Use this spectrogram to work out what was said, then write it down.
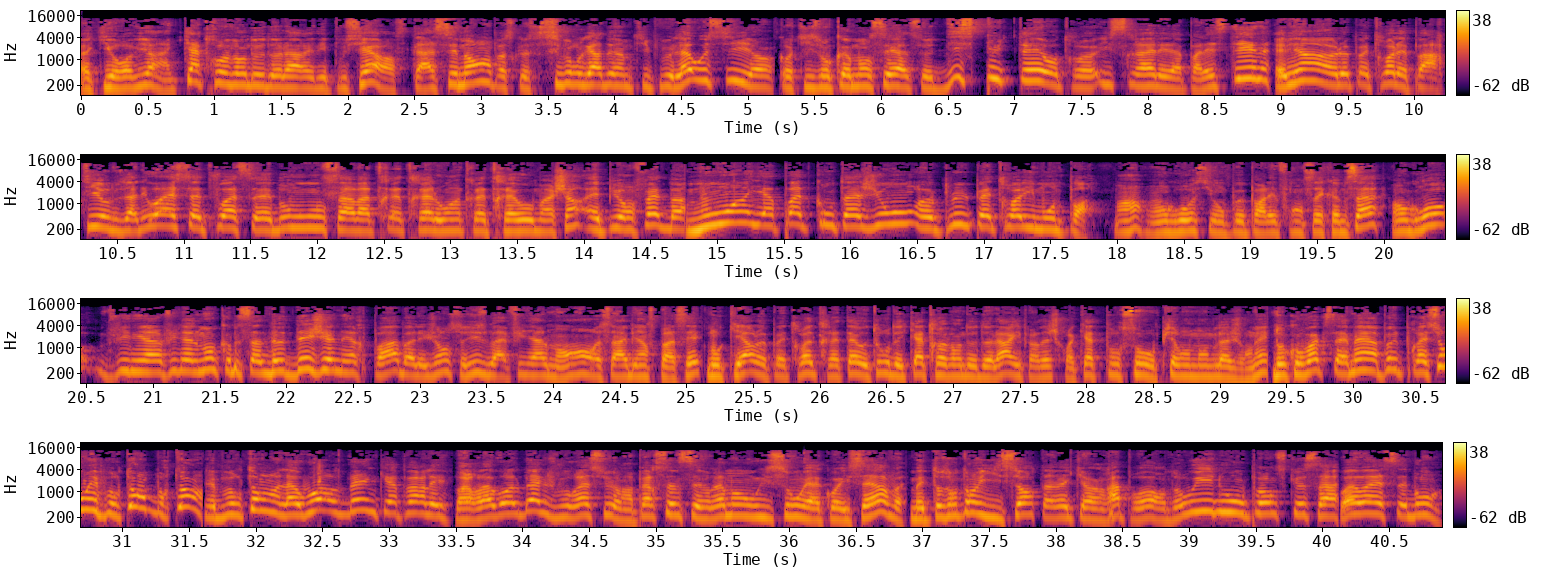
euh, qui revient à 82 dollars et des poussières. Alors c'était assez marrant parce que si vous regardez un petit peu là aussi, hein, quand ils ont commencé à se disputer entre Israël et la Palestine, eh bien le pétrole est parti. On nous a dit ouais cette fois c'est bon, ça va très très loin, très très haut, machin. Et puis en fait, bah, moins il n'y a pas de contagion, plus le pétrole il monte pas. Hein. En gros, si on peut parler français comme ça, en gros, finalement, comme ça ne dégénère pas, bah, les gens se disent, bah, finalement, ça va bien se passer. Donc hier, le pétrole traitait autour des 82 dollars. Il perdait, je crois, 4% au pire moment de la journée. Donc on voit que ça met un peu de pression. Mais pourtant, pourtant, et pourtant, la World Bank a parlé. alors la World Bank, je vous rassure, hein, personne sait vraiment où ils sont et à quoi ils servent. Mais de temps en temps, ils sortent avec un rapport. Donc oui, nous, on pense que ça. Ouais, ouais, c'est bon.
